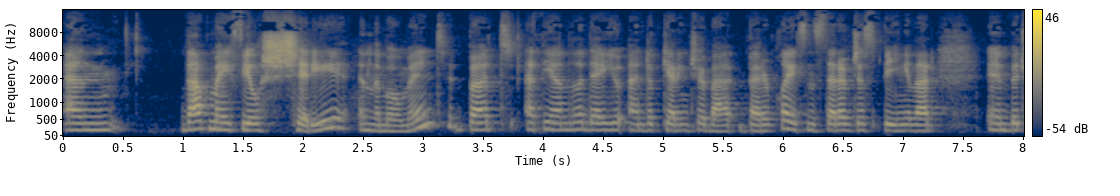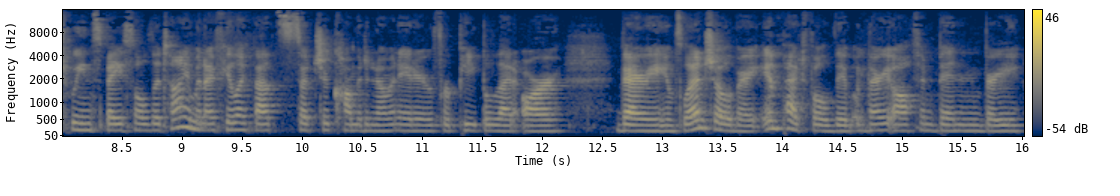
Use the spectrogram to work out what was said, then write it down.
And that may feel shitty in the moment, but at the end of the day, you end up getting to a better place instead of just being in that in between space all the time. And I feel like that's such a common denominator for people that are very influential, very impactful. They've very often been in very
